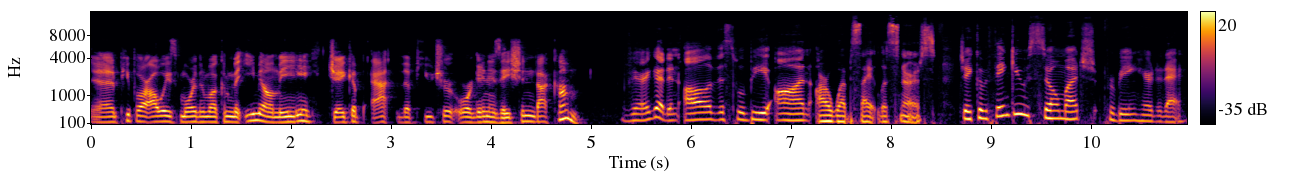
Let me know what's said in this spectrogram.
And people are always more than welcome to email me, jacob at thefutureorganization.com. Very good. And all of this will be on our website, listeners. Jacob, thank you so much for being here today.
